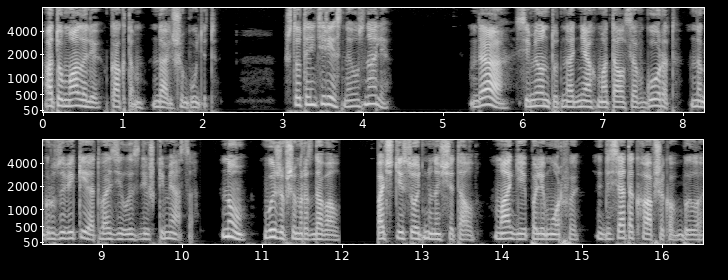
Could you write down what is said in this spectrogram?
а то мало ли, как там дальше будет. Что-то интересное узнали? Да, Семён тут на днях мотался в город, на грузовике отвозил излишки мяса. Ну, выжившим раздавал. Почти сотню насчитал. Магии полиморфы. Десяток хавшиков было.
